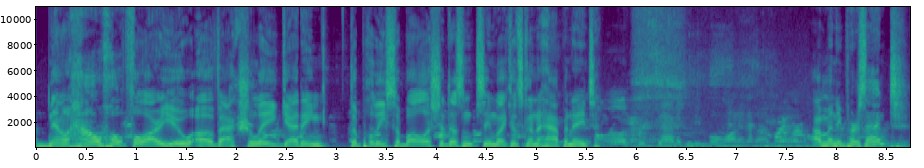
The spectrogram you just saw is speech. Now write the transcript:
now, how hopeful are you of actually getting the police abolished? It doesn't seem like it's going to happen anytime. How many percent?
